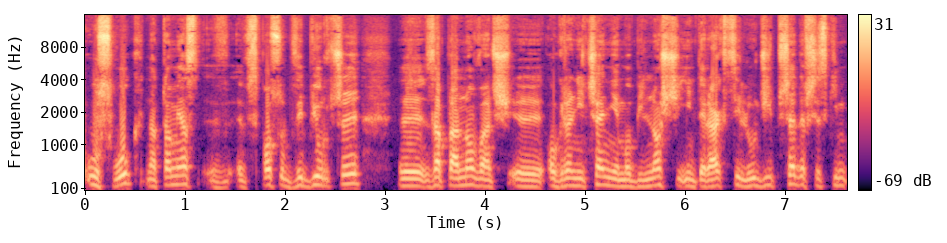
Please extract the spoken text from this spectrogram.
usług, natomiast w, sposób wybiórczy zaplanować ograniczenie mobilności interakcji ludzi przede wszystkim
